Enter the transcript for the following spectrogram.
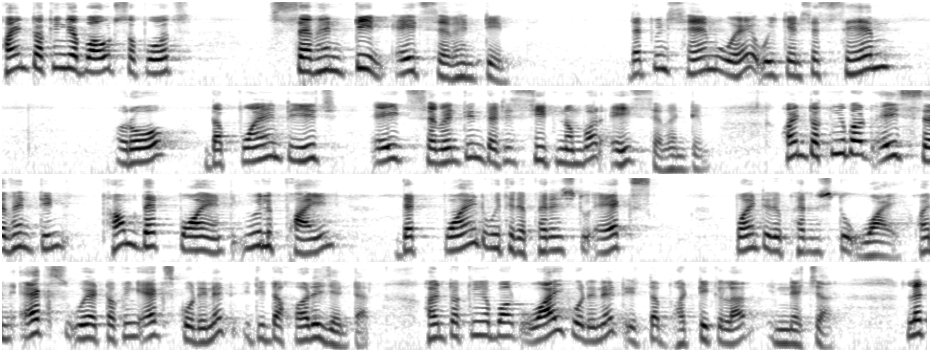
When talking about suppose 17, H 17, that means same way we can say same row, the point is H 17 that is seat number H 17. When talking about H 17, from that point you will find that point with reference to x point reference to y. When x we are talking x coordinate it is the horizontal. When talking about y coordinate it is the vertical in nature. Let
